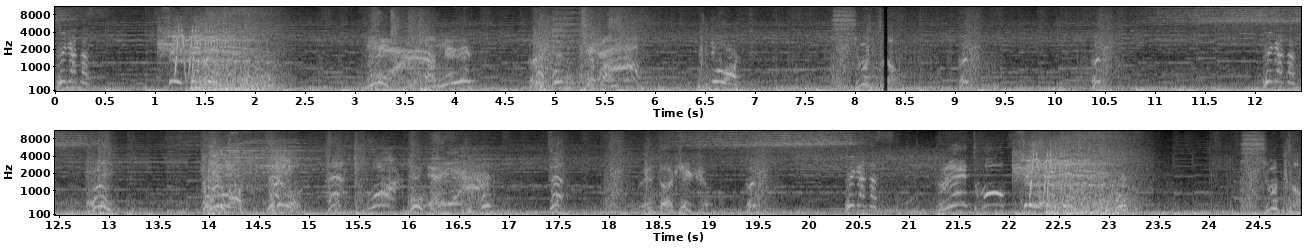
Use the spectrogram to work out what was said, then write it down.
ペガサスしまったペガサスこれだけかペガサスグレートしまった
